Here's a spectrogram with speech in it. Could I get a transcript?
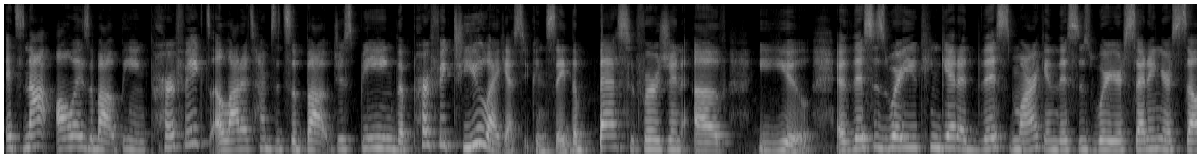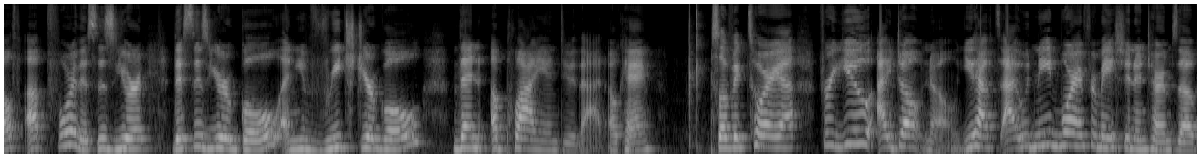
it's not always about being perfect. A lot of times it's about just being the perfect you, I guess you can say, the best version of you. If this is where you can get a this mark and this is where you're setting yourself up for, this is your this is your goal and you've reached your goal, then apply and do that, okay? So Victoria, for you, I don't know. You have to, I would need more information in terms of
